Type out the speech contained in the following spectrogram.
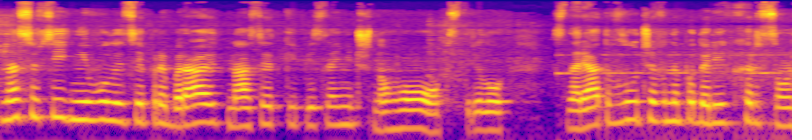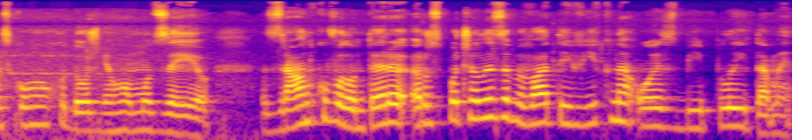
На сусідній вулиці прибирають наслідки після нічного обстрілу. Снаряд влучив неподалік Херсонського художнього музею. Зранку волонтери розпочали забивати вікна ОСБ плитами.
